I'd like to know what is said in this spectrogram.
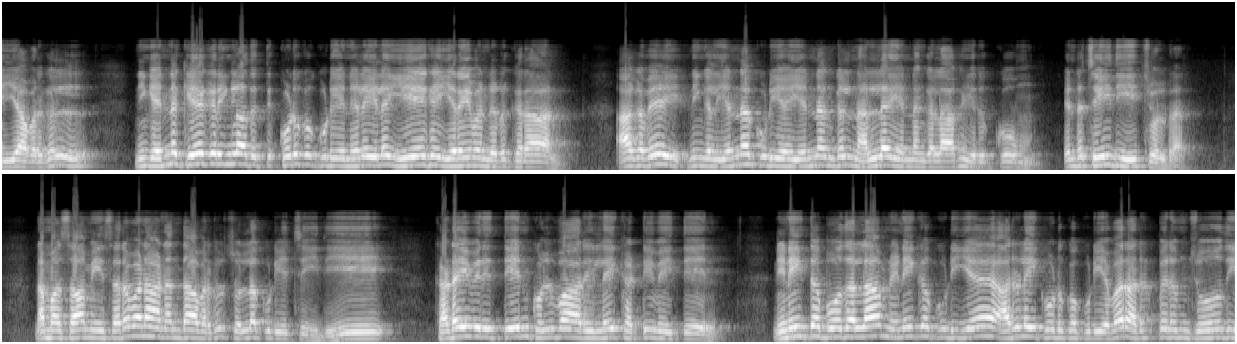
ஐயா அவர்கள் நீங்கள் என்ன கேட்குறீங்களோ அதை கொடுக்கக்கூடிய நிலையில் ஏக இறைவன் இருக்கிறான். ஆகவே நீங்கள் எண்ணக்கூடிய எண்ணங்கள் நல்ல எண்ணங்களாக இருக்கும் என்ற செய்தியை சொல்கிறார் நம்ம சாமி சரவணானந்தா அவர்கள் சொல்லக்கூடிய செய்தி கடை விரித்தேன் கொள்வாரில்லை கட்டி வைத்தேன். நினைத்த போதெல்லாம் நினைக்கக்கூடிய அருளை கொடுக்கக்கூடியவர் அருட்பெரும் ஜோதி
